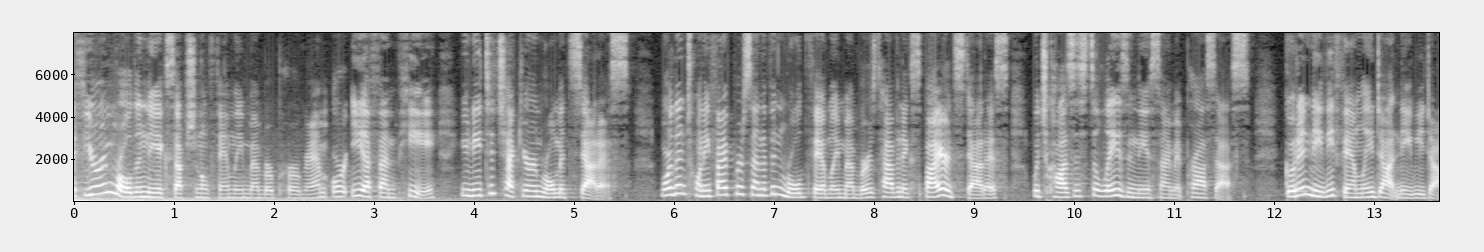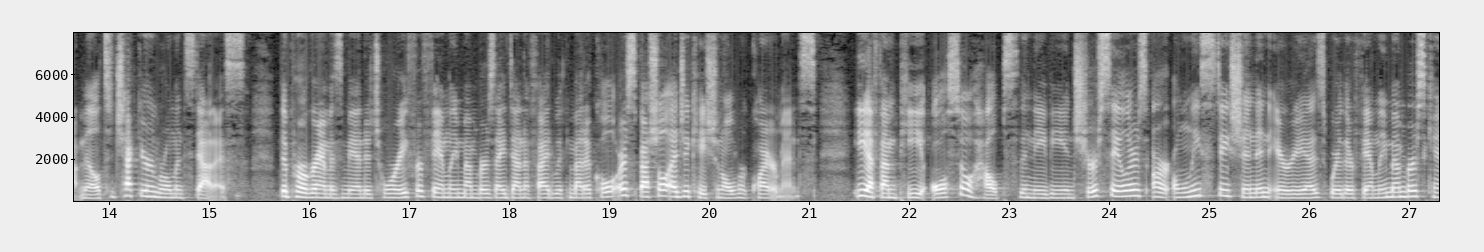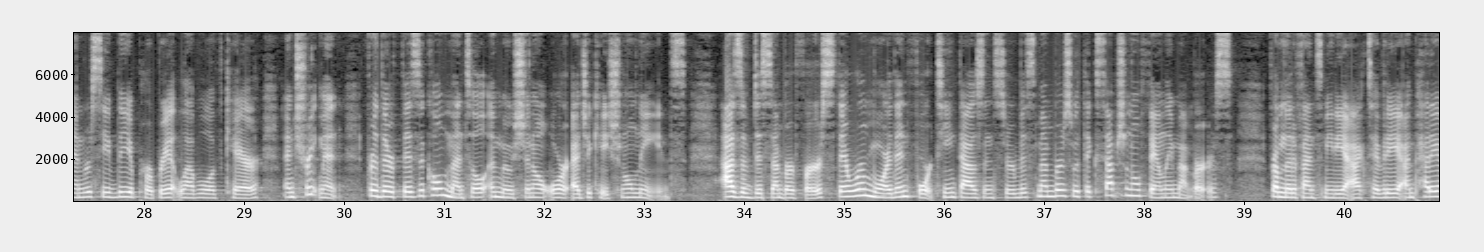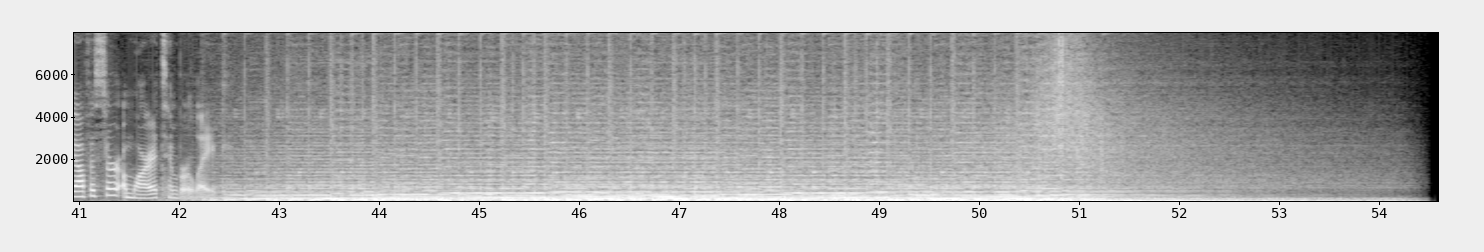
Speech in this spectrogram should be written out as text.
If you're enrolled in the Exceptional Family Member Program, or EFMP, you need to check your enrollment status. More than 25% of enrolled family members have an expired status, which causes delays in the assignment process. Go to NavyFamily.Navy.mil to check your enrollment status. The program is mandatory for family members identified with medical or special educational requirements. EFMP also helps the Navy ensure sailors are only stationed in areas where their family members can receive the appropriate level of care and treatment for their physical, mental, emotional, or educational needs. As of December 1st, there were more than 14,000 service members with exceptional family members. From the Defense Media Activity, I'm Petty Officer Amara Timberlake.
